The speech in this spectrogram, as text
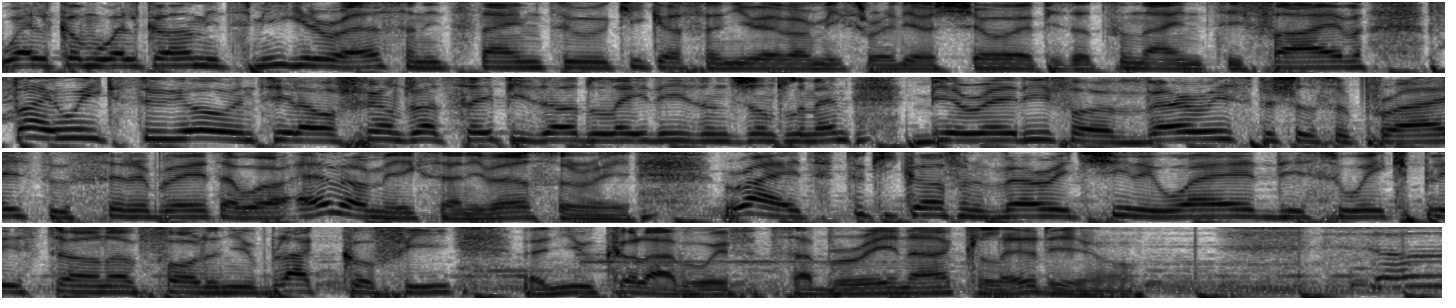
Welcome, welcome. It's me, Gilres, and it's time to kick off a new Evermix radio show, episode 295. Five weeks to go until our 300th episode, ladies and gentlemen. Be ready for a very special surprise to celebrate our Evermix anniversary. Right, to kick off in a very chilly way this week, please turn up for the new Black Coffee, a new collab with Sabrina Claudio. Subconsciously,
